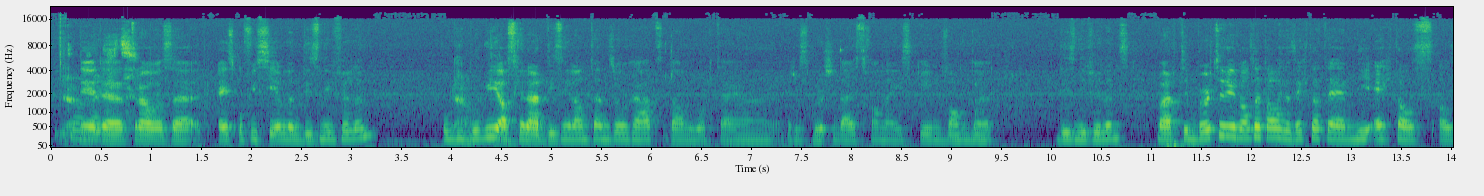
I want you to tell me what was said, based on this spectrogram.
Ja. Nee, de- trouwens, eh, hij is officieel een Disney-villain. Oogie Ja, Boogie, als je naar Disneyland en zo gaat, dan wordt hij, eh, er is merchandise van, hij is één van de Disney-villains. Maar Tim Burton heeft altijd al gezegd dat hij hem niet echt als, als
